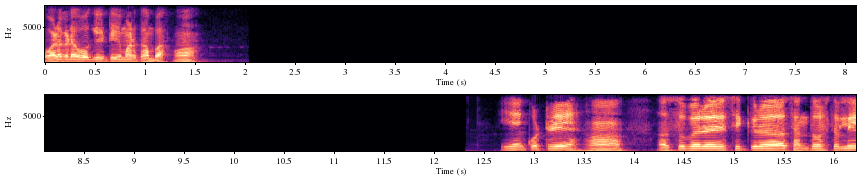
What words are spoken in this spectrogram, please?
ಒಳಗಡೆ ಹೋಗಿ ಟೀ ಮಾಡ್ಕೊಂಬ ಹಾಂ ಏನ್ ಕೊಟ್ರಿ? ಹಾ ಹಸು ಬೇರೆ ಸಂತೋಷದಲ್ಲಿ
